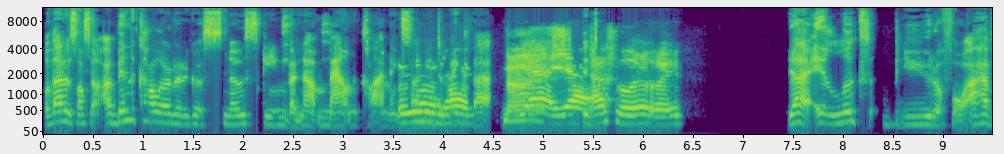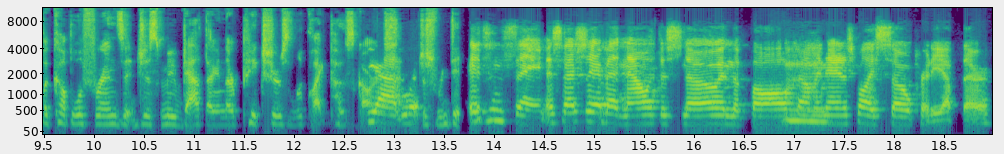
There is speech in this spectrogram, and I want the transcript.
Well, that is awesome. I've been to Colorado to go snow skiing, but not mountain climbing. So I need to nice. make that. Nice. Yeah, yeah, absolutely. Yeah, it looks beautiful. I have a couple of friends that just moved out there, and their pictures look like postcards. Yeah, just ridiculous. It's insane, especially I bet now with the snow and the fall Mhm. coming in, it's probably so pretty up there.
